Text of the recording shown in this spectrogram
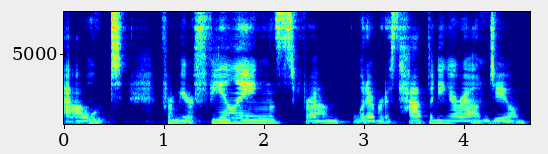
out from your feelings, from whatever is happening around you,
